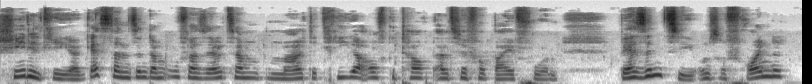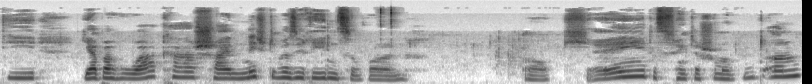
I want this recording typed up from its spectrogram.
Schädelkrieger. Gestern sind am Ufer seltsam bemalte Krieger aufgetaucht, als wir vorbeifuhren. Wer sind sie? Unsere Freunde, die Yabahuaka, scheinen nicht über sie reden zu wollen. Okay, das fängt ja schon mal gut an.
